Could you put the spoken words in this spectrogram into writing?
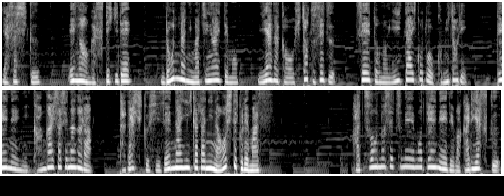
優しく笑顔が素敵でどんなに間違えても嫌な顔一つせず生徒の言いたいことを汲み取り丁寧に考えさせながら正しく自然な言い方に直してくれます。発音の説明も丁寧でわかりやすく、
